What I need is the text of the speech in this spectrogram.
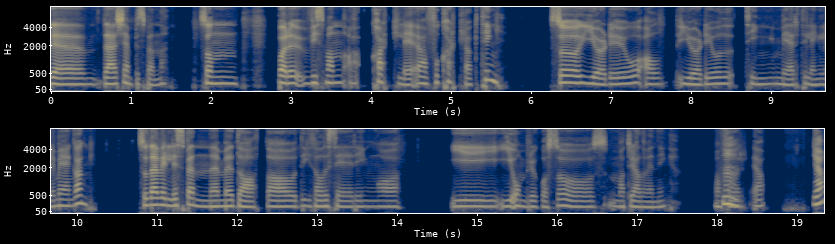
det, det, er kjempespennende. Sånn bare hvis man kartle, får kartlagt ting, så gjør det, jo alt, gjør det jo ting mer tilgjengelig med en gang. Så det er veldig spennende med data og digitalisering og i, i ombruk også, og materialanvending. Man får, mm. ja. ja.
